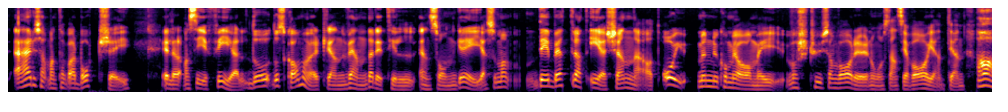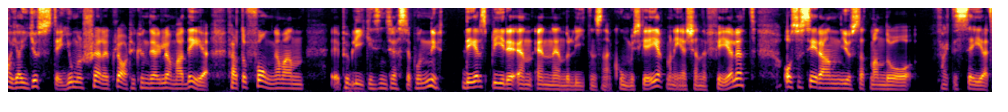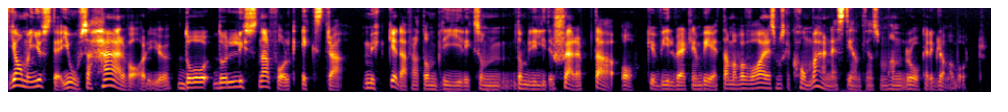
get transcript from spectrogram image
är det så att man tappar bort sig eller att man säger fel, då, då ska man verkligen vända det till en sån grej. Alltså man, det är bättre att erkänna att oj, men nu kommer jag av mig. Vars tusan var det någonstans jag var egentligen? Ah, ja just det. Jo men självklart, hur kunde jag glömma det? För att då fångar man eh, publikens intresse på nytt. Dels blir det en, en ändå liten sån här komisk grej att man erkänner felet och så sedan just att man då faktiskt säger att ja men just det, jo så här var det ju. Då, då lyssnar folk extra mycket därför att de blir liksom de blir lite skärpta och vill verkligen veta men vad var det som ska komma härnäst egentligen som han råkade glömma bort.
